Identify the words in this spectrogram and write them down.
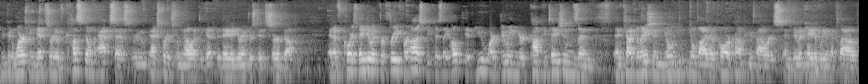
you can work and get sort of custom access through experts from NOAA to get the data you're interested served up. And of course, they do it for free for us because they hope if you are doing your computations and and calculation, you'll, you'll buy their core compute hours and do it natively in the cloud,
